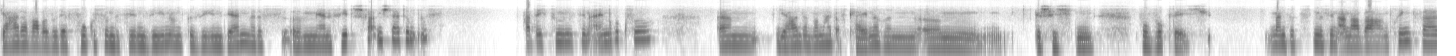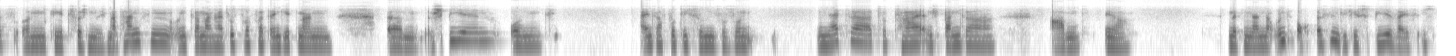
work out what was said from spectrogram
ja, da war aber so der Fokus so ein bisschen sehen und gesehen werden, weil das äh, mehr eine Fetischveranstaltung ist. hatte ich zumindest den Eindruck so. Ähm, ja, und dann waren wir halt auf kleineren ähm, Geschichten, wo wirklich man sitzt ein bisschen an der Bar und trinkt was und geht zwischendurch mal tanzen und wenn man halt Lust drauf hat, dann geht man ähm, spielen und einfach wirklich so, so, so ein netter, total entspannter Abend, ja, miteinander und auch öffentliches Spiel weiß ich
